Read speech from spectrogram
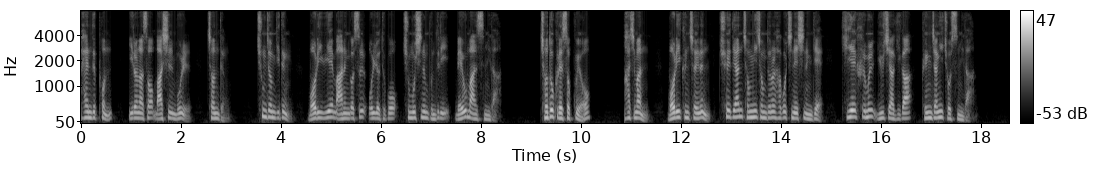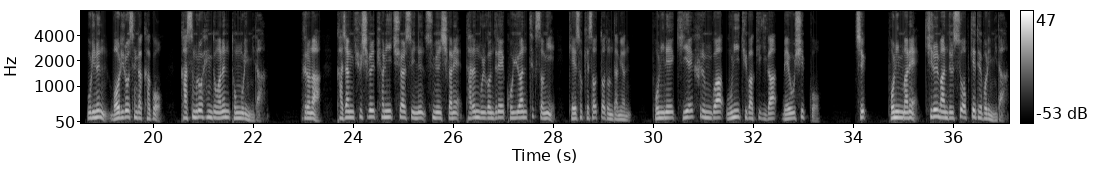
핸드폰, 일어나서 마실 물, 전등, 충전기 등 머리 위에 많은 것을 올려두고 주무시는 분들이 매우 많습니다. 저도 그랬었고요. 하지만 머리 근처에는 최대한 정리정돈을 하고 지내시는 게 기의 흐름을 유지하기가 굉장히 좋습니다. 우리는 머리로 생각하고 가슴으로 행동하는 동물입니다. 그러나 가장 휴식을 편히 취할 수 있는 수면 시간에 다른 물건들의 고유한 특성이 계속해서 떠돈다면 본인의 기의 흐름과 운이 뒤바뀌기가 매우 쉽고, 즉, 본인만의 기를 만들 수 없게 돼버립니다.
